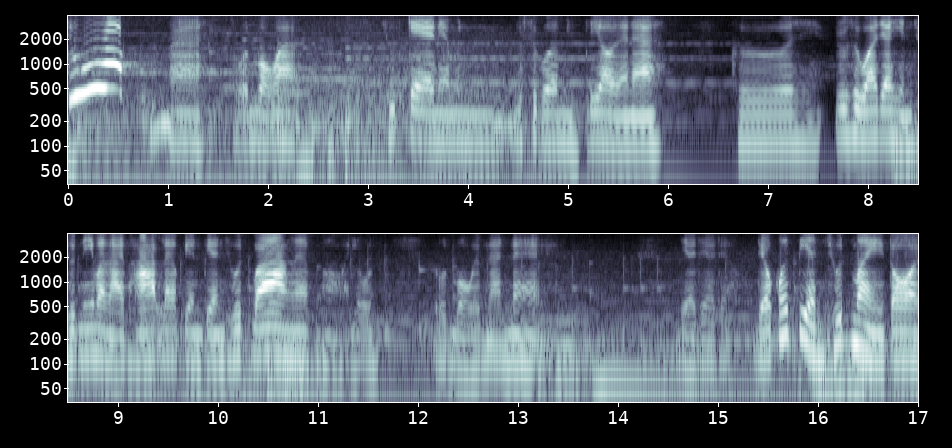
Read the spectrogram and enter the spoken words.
จุ๊บอ่าโลนบอกว่าชุดแกเนี่ยมัน รู้สึกว่าหมิ่นเปรี้ยวเลยนะ คือรู้สึกว่าจะเห็นชุดนี้มาหลายพาร์ทแล้วเปลี่ยนเปลี่ยนชุดบ้างนะอ๋อโลนโลนบอกแบบนั้นนะฮะเดี๋ยวเดี๋ยวเดี๋ยวเดี๋ยวค่อยเปลี่ยนชุดใหม่ตอน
